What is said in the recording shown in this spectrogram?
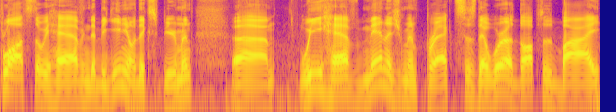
plots that we have in the beginning of the experiment, um, we have management practices that were adopted by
